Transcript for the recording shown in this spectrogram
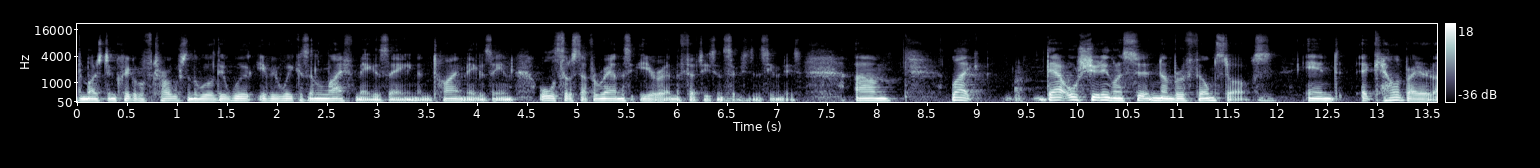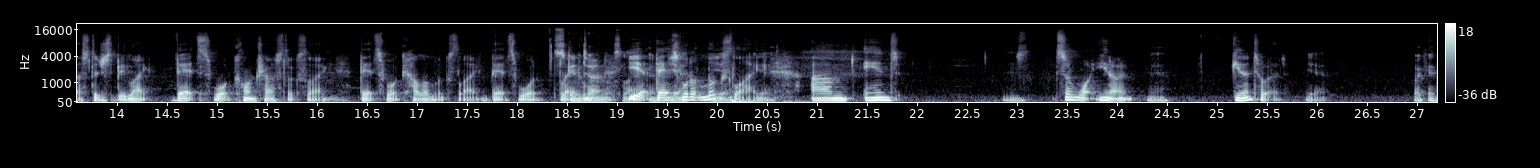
the most incredible photographers in the world, their work every week is in Life magazine and Time magazine, all the sort of stuff around this era in the 50s and 60s and 70s. Um, like, they're all shooting on a certain number of film stocks and it calibrated us to just be like that's what contrast looks like that's what color looks like that's what Skin tone looks like, yeah that's yeah, what it looks yeah, like yeah. um, and Mm. so what you know Yeah. get into it Yeah. Okay.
